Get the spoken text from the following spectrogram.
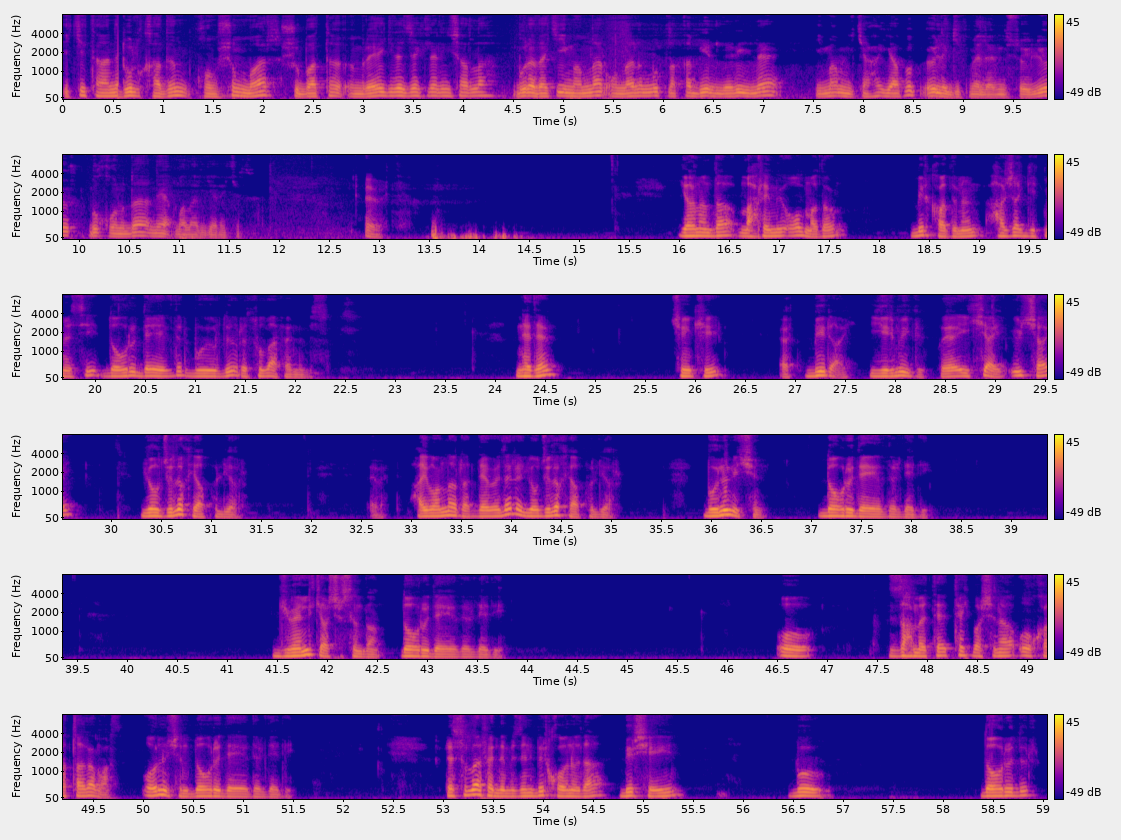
İki tane dul kadın komşum var. Şubat'ta Ömre'ye gidecekler inşallah. Buradaki imamlar onların mutlaka birileriyle imam nikahı yapıp öyle gitmelerini söylüyor. Bu konuda ne yapmaları gerekir? Evet. Yanında mahremi olmadan bir kadının haca gitmesi doğru değildir buyurdu Resulullah Efendimiz. Neden? Çünkü evet, bir ay, 20 gün veya iki ay, üç ay yolculuk yapılıyor. Evet, hayvanlarla, develerle yolculuk yapılıyor. Bunun için doğru değildir dedi. Güvenlik açısından doğru değildir dedi. O zahmete tek başına o katlanamaz. Onun için doğru değildir dedi. Resulullah Efendimiz'in bir konuda bir şeyin bu doğrudur.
